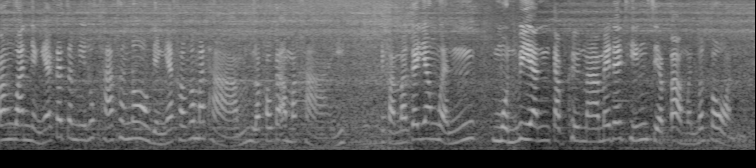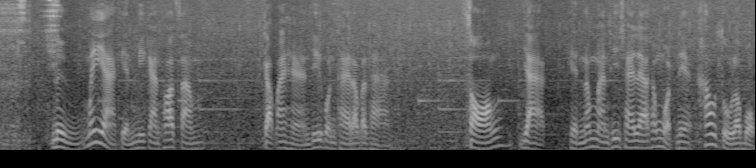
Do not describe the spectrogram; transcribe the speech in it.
บางวันอย่างเงี้ยก็จะมีลูกค้าข้างนอกอย่างเงี้ยเขาก็มาถามแล้วเขาก็เอามาขายค่ะมันก็ยังเหมือนหมุนเวียนกลับคืนมาไม่ได้ทิ้งเสียเปล่าเหมือนเมื่อก่อน หนึ่งไม่อยากเห็นมีการทอดซ้ำกับอาหารที่คนไทยรับประทานสองอยากเห็นน้ำมันที่ใช้แล้วทั้งหมดเนี่ยเข้าสู่ระบบ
